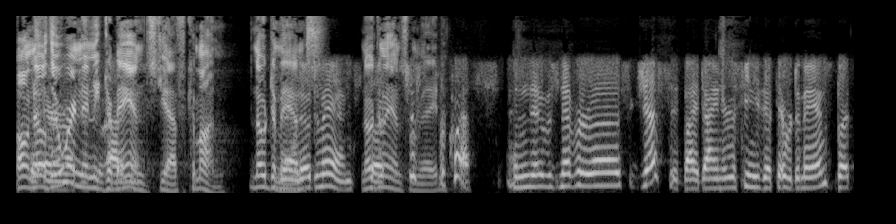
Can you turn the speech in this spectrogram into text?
oh, no, there weren't any demands, Jeff. Come on. No yeah, demands. no demands. No demands were made. Requests, and it was never uh, suggested by Dianna Russini that there were demands, but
